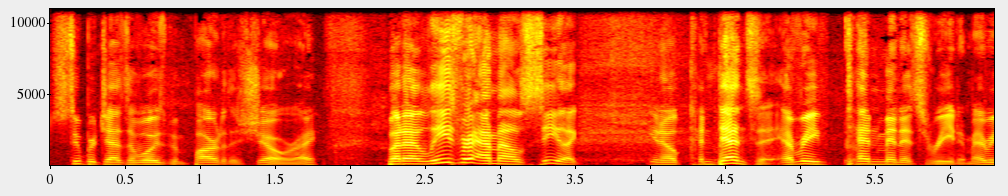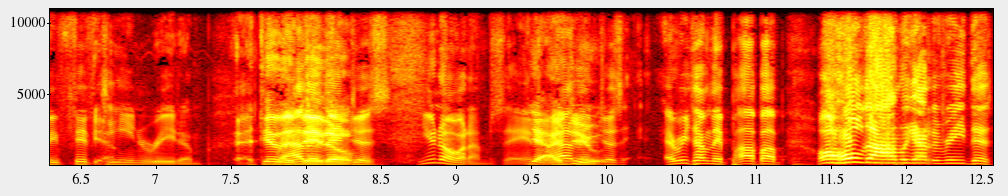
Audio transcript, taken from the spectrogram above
super chats have always been part of the show, right? But at least for MLC, like you know, condense it. Every ten minutes, read them. Every fifteen, read them. At the end of the Rather day, than though- just you know what I'm saying. Yeah, I Rather than do. Just every time they pop up, oh, hold on, we got to read this.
